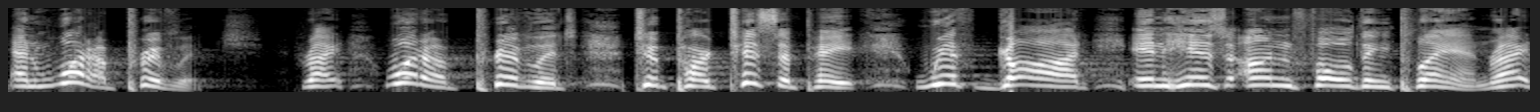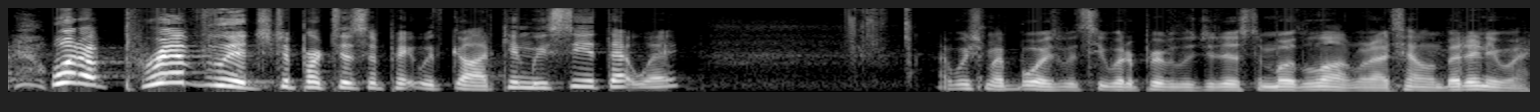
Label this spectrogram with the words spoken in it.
And what a privilege right? What a privilege to participate with God in His unfolding plan, right? What a privilege to participate with God. Can we see it that way? I wish my boys would see what a privilege it is to mow the lawn when I tell them, but anyway.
